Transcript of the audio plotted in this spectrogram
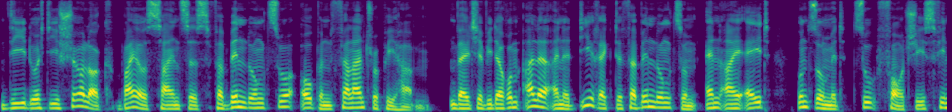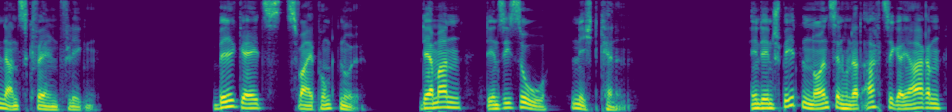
die durch die Sherlock Biosciences Verbindung zur Open Philanthropy haben, welche wiederum alle eine direkte Verbindung zum NIAID und somit zu Faucis Finanzquellen pflegen. Bill Gates 2.0 Der Mann, den Sie so nicht kennen. In den späten 1980er Jahren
